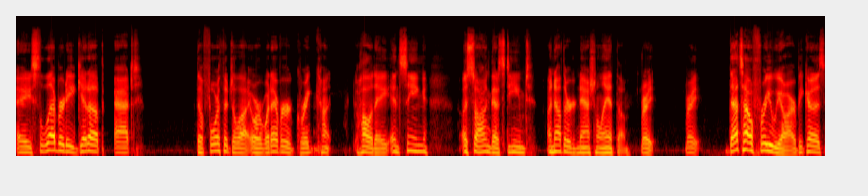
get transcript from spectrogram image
a celebrity get up at the Fourth of July or whatever great co- holiday and sing a song that's deemed another national anthem? Right. Right. That's how free we are because,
